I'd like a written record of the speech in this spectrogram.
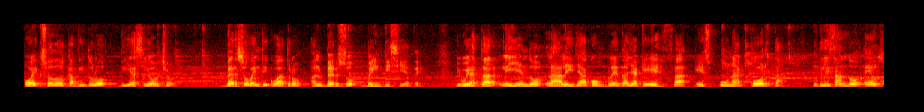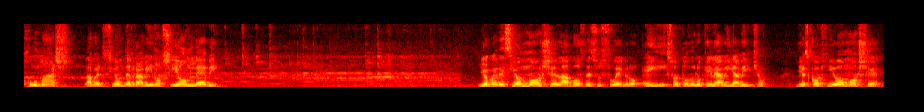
o Éxodo capítulo 18, verso 24 al verso 27. Y voy a estar leyendo la aliyah completa ya que esta es una corta, utilizando el Humash, la versión del rabino Sion Levi. Y obedeció Moshe la voz de su suegro e hizo todo lo que le había dicho. Y escogió Moshe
